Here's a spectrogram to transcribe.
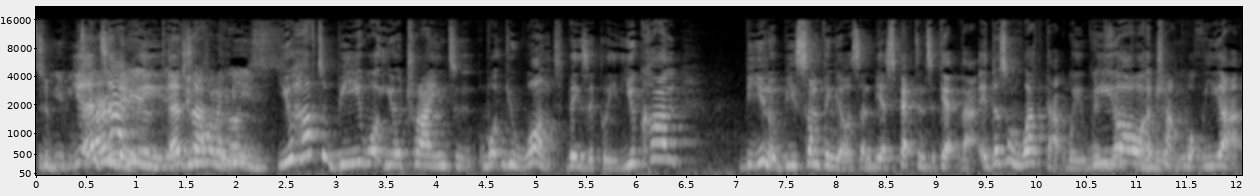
to, To- even yeah, to earn exactly, it. Do you know what I mean? you have to be what you're trying to what you want basically you can't be you know be something else and be expecting to get that it doesn't work that way we Exactly, all attract ladies. what we are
